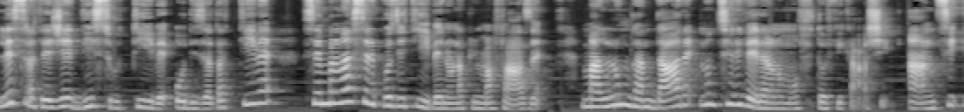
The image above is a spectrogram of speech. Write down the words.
Le strategie distruttive o disadattive sembrano essere positive in una prima fase, ma a lungo andare non si rivelano molto efficaci, anzi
